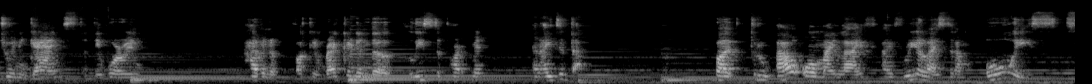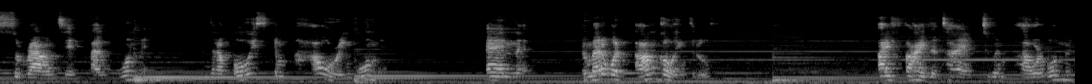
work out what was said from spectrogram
joining gangs, that they weren't having a fucking record in the police department. And I did that. But throughout all my life, I've realized that I'm always surrounded by women, and that I'm always empowering women. And no matter what I'm going through, I find the time to empower women.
